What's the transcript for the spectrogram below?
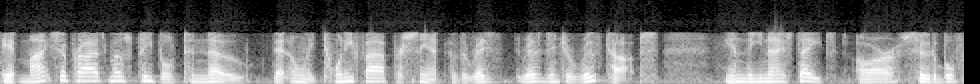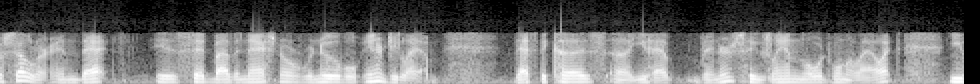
It might surprise most people to know that only 25% of the res- residential rooftops in the United States are suitable for solar, and that is said by the National Renewable Energy Lab. That's because uh, you have renters whose landlords won't allow it. You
